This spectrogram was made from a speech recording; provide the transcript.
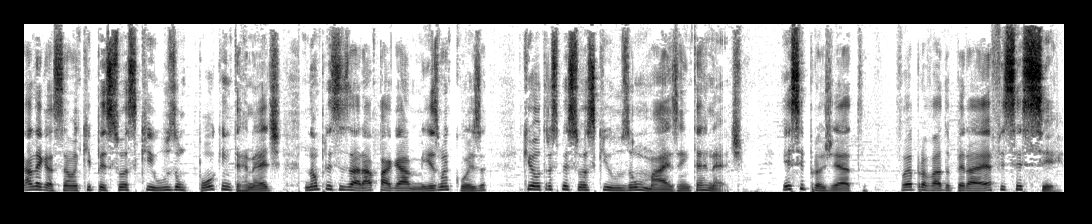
A alegação é que pessoas que usam pouca internet não precisará pagar a mesma coisa que outras pessoas que usam mais a internet. Esse projeto foi aprovado pela FCC,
